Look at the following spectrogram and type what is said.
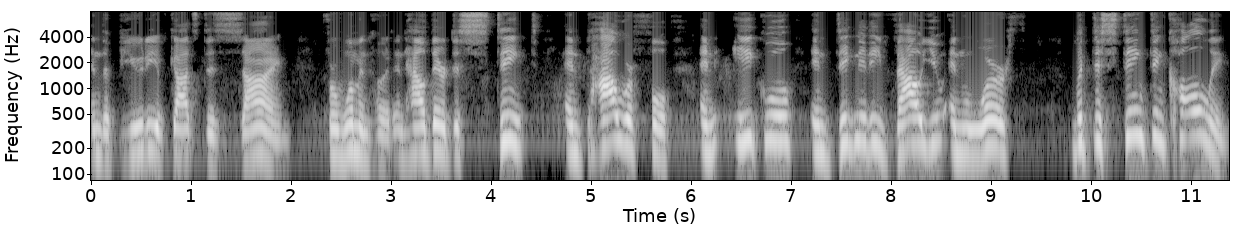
and the beauty of God's design for womanhood and how they're distinct and powerful and equal in dignity, value, and worth, but distinct in calling.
